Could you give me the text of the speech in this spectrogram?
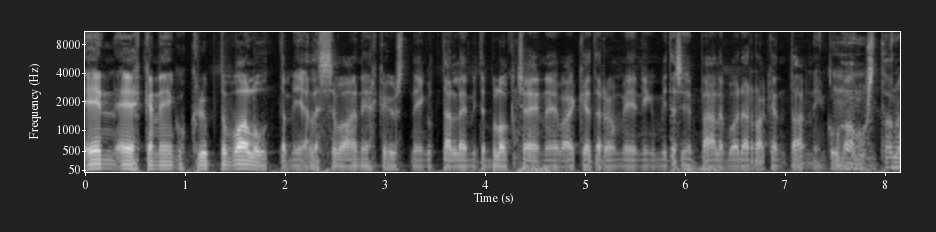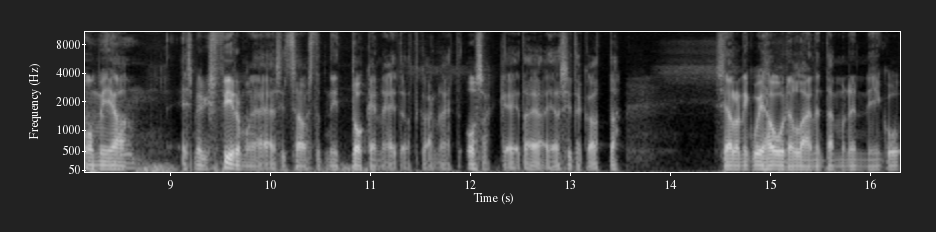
en ehkä niin kuin kryptovaluutta mielessä, vaan ehkä just niin kuin tälleen, mitä blockchaineja vai Ethereumia, niin mitä siihen päälle voidaan rakentaa niin kuin Alustana. omia mm. esimerkiksi firmoja ja sitten sä ostat niitä tokeneita, jotka on näitä osakkeita ja, ja sitä kautta siellä on niin kuin ihan uudenlainen tämmöinen niin kuin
